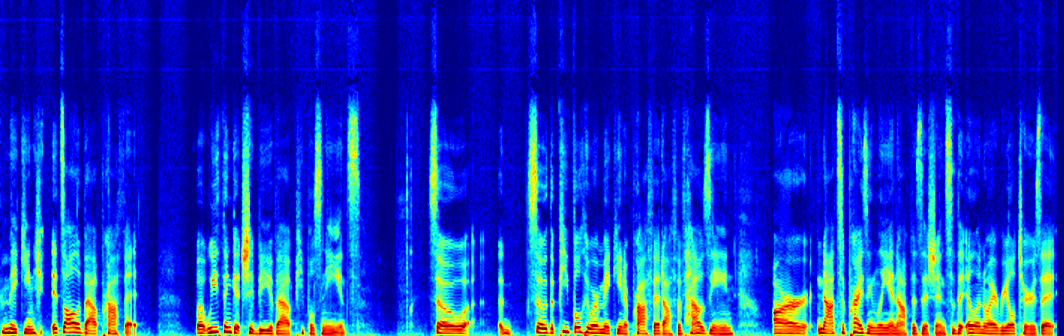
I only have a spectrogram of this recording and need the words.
making it's all about profit, but we think it should be about people's needs. So so the people who are making a profit off of housing are not surprisingly in opposition. So the Illinois realtors that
